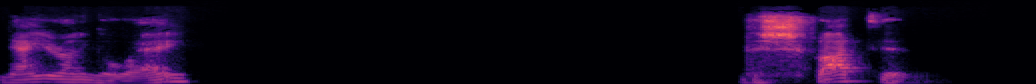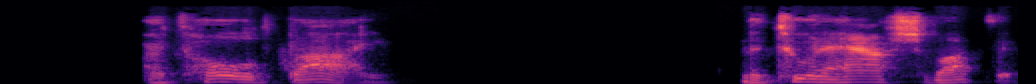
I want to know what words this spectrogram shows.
Now you're running away. The Shvatim are told by the two and a half Shvatim,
